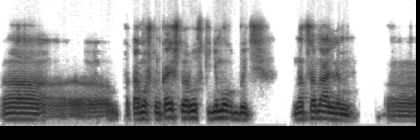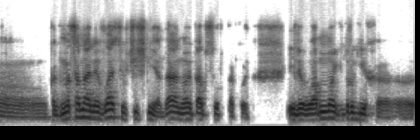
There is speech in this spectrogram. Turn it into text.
потому что, ну, конечно, русские не могут быть национальным Э, как национальной властью в Чечне, да, но это абсурд какой-то. Или во многих других. Э,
